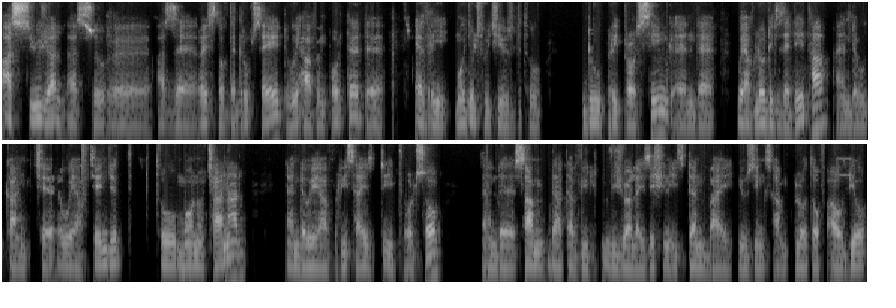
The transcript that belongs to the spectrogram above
as usual, as as the rest of the group said, we have imported every modules which used to do pre-processing and uh, we have loaded the data and we can we have changed it to mono channel and we have resized it also. And uh, some data vi- visualization is done by using some plot of audio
